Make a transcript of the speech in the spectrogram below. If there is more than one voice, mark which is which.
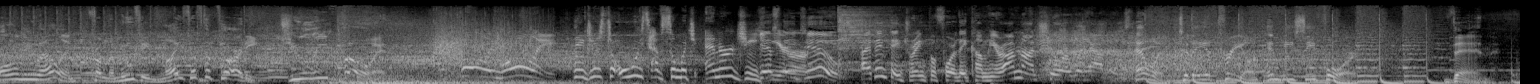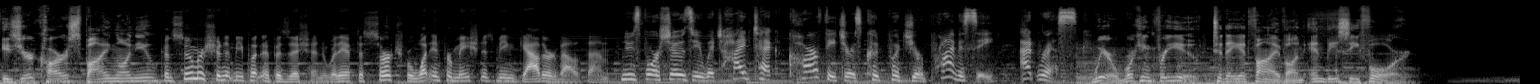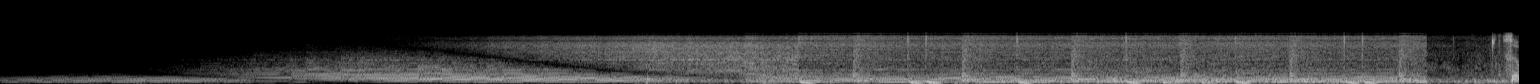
Speaker 1: all new Ellen from the movie Life of the Party, Julie Bowen.
Speaker 2: Holy moly! They just always have so much energy
Speaker 3: Yes,
Speaker 2: here.
Speaker 3: Yes, they do. I think they drink before they come here. I'm not sure what happens.
Speaker 1: Ellen, today at 3 on NBC4. Then, is your car spying on you?
Speaker 4: Consumers shouldn't be put in a position where they have to search for what information is being gathered about them.
Speaker 5: News 4 shows you which high tech car features could put your privacy at risk.
Speaker 1: We're working for you today at 5 on NBC4.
